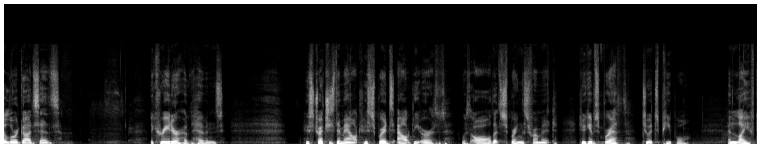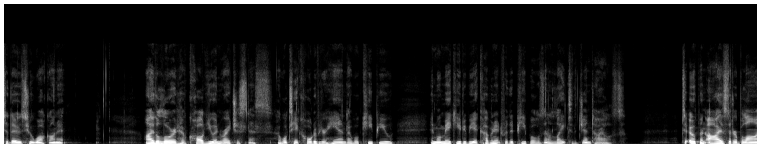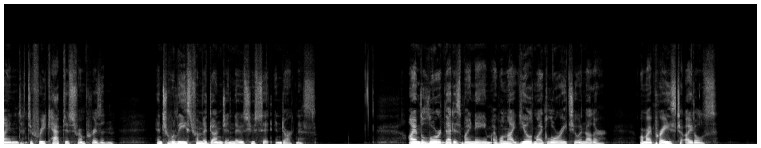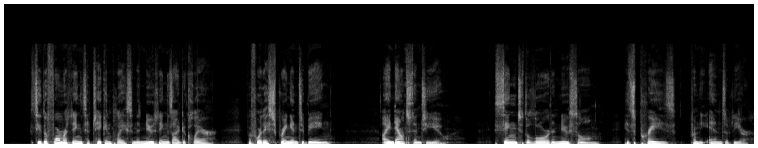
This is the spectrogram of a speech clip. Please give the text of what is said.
The Lord God says the creator of the heavens, who stretches them out, who spreads out the earth with all that springs from it, who gives breath to its people and life to those who walk on it. I, the Lord, have called you in righteousness. I will take hold of your hand, I will keep you, and will make you to be a covenant for the peoples and a light to the Gentiles to open eyes that are blind, to free captives from prison, and to release from the dungeon those who sit in darkness. I am the Lord, that is my name. I will not yield my glory to another or my praise to idols. See, the former things have taken place, and the new things I declare before they spring into being. I announce them to you. Sing to the Lord a new song his praise from the ends of the earth.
